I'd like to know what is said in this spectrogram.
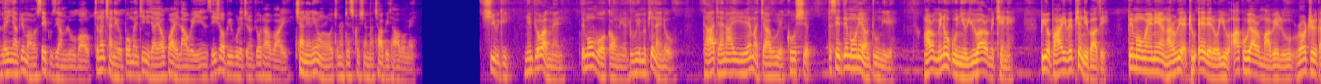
အလိမ်ညာဖြစ်မှာတော့စိတ်ပူစရာမလိုပါဘူးကျွန်တော် channel ကိုပုံမှန်ကြည့်နေကြရောက်ပါရလာဝယ်ရင်ဈေးလျှော့ပေးဖို့လည်းကျွန်တော်ပြောထားပါတယ် channel လေးကိုတော့ကျွန်တော် description မှာချပေးထားပါမယ်ရှိပြီကီနင်ပြောတာမှန်တယ် တင်မောဘောကောင်းနေလူတွေမဖြစ်နိုင်တော့ဘူးဒါကဒန်နာရီထဲမှာကြားဘူးတဲ့ ghost ship တစ်စီတင်မောနဲ့တောင်တူနေတယ်ငါတို့မင်းတို့ကူညီကိုယူရတော့မထင်နဲ့ပြီးတော့ဘာတွေပဲဖြစ်နေပါစေတင်မောဝင်းနဲ့ကငါတို့ရဲ့အထူးဧည့်သည်တော်ကြီးကိုအားကိုးရတော့မှာပဲလို့ Roderick က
